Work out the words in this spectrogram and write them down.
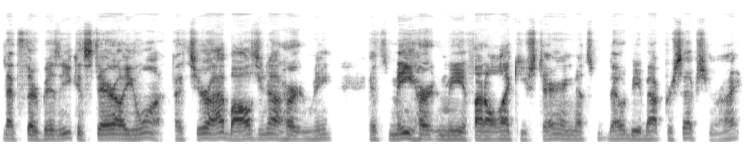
That's their business. You can stare all you want. That's your eyeballs. You're not hurting me. It's me hurting me if I don't like you staring. That's that would be about perception, right?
